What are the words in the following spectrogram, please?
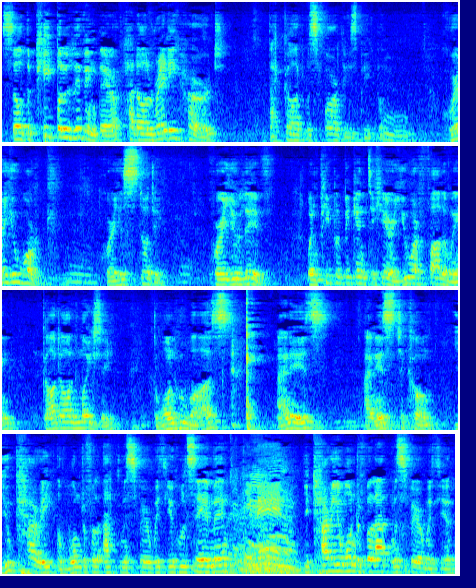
So the people living there had already heard that God was for these people. Mm. Where you work, where you study, where you live, when people begin to hear you are following God Almighty, the one who was and is and is to come, you carry a wonderful atmosphere with you. Who'll say amen? Amen. You carry a wonderful atmosphere with you.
